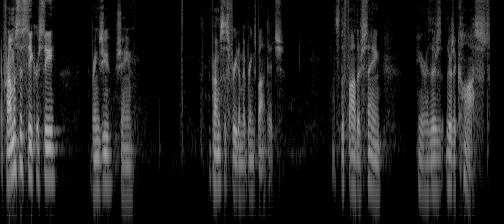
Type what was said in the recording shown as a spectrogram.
It promises secrecy, it brings you shame. It promises freedom, it brings bondage. That's the Father saying here. There's, there's a cost.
